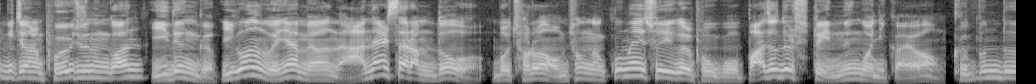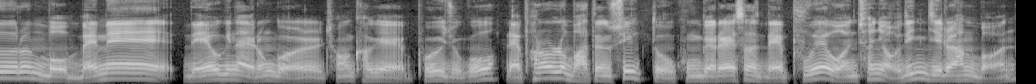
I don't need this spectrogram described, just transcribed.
비전을 보여주는 건 2등급. 이거는 왜냐면 안 할 사람도 뭐 저런 엄청난 꿈의 수익을 보고 빠져들 수도 있는 거니까요. 그분들은 뭐 매매 내역이나 이런 걸 정확하게 보여주고 레퍼럴로 받은 수익도 공개를 해서 내 부의 원천이 어딘지를 한번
